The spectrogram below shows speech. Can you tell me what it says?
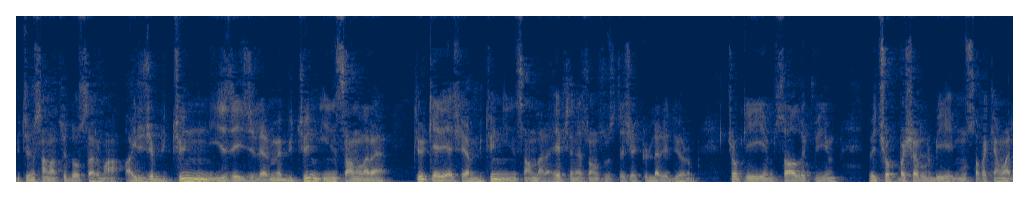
bütün sanatçı dostlarıma, ayrıca bütün izleyicilerime, bütün insanlara, Türkiye'de yaşayan bütün insanlara hepsine sonsuz teşekkürler ediyorum. Çok iyiyim, sağlıklıyım ve çok başarılı bir Mustafa Kemal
